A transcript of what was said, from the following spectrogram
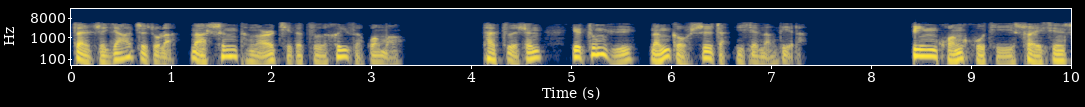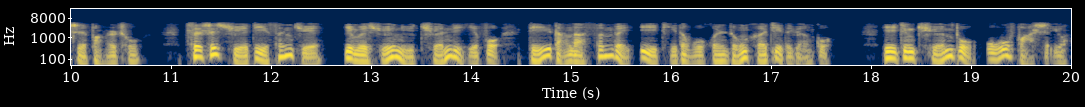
暂时压制住了那升腾而起的紫黑色光芒。他自身也终于能够施展一些能力了。冰皇护体率先释放而出，此时雪地三绝因为雪女全力以赴抵挡那三位一体的武魂融合技的缘故，已经全部无法使用。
